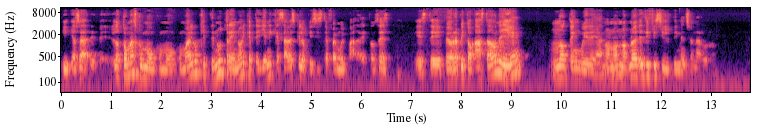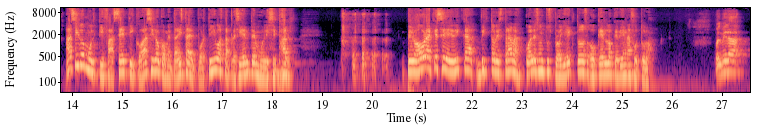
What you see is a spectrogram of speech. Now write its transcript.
y, o sea, lo tomas como, como, como algo que te nutre, ¿no? Y que te llena y que sabes que lo que hiciste fue muy padre. Entonces, este, pero repito, hasta dónde llegué, No tengo idea, no, no, no, no es difícil dimensionarlo. Ha sido multifacético, ha sido comentarista deportivo hasta presidente municipal. Pero ahora, ¿a qué se dedica Víctor Estrada? ¿Cuáles son tus proyectos o qué es lo que viene a futuro? Pues mira,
